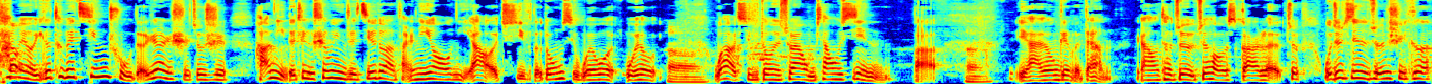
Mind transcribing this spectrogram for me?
他们有一个特别清楚的认识，就是好像你的这个生命这阶段，反正你有你要 achieve 的东西，我有我我有嗯我要 achieve 的东西，虽然我们相互吸引吧，嗯，Yeah I don't give a damn。然后他最最后 Scarlett 就我就记得觉得是一个。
